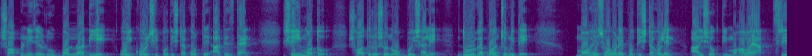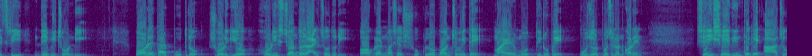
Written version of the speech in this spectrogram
স্বপ্নে নিজের রূপ বর্ণনা দিয়ে ওই কলসি প্রতিষ্ঠা করতে আদেশ দেন। সেই মতো সতেরোশো নব্বই সালে দুর্গা পঞ্চমীতে মহেশ ভবনের প্রতিষ্ঠা হলেন আদিশক্তি মহামায়া শ্রী শ্রী দেবী চণ্ডী। পরে তার পুত্র স্বর্গীয় হরিশ্চন্দ্র রায়চৌধুরী অগ্রাণ মাসের শুক্ল পঞ্চমীতে মায়ের মূর্তিরূপে পুজোর প্রচলন করেন। সেই সেই দিন থেকে আজও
